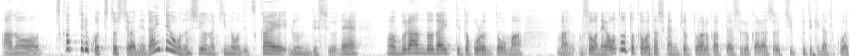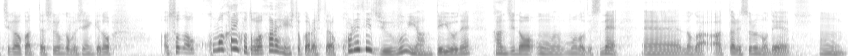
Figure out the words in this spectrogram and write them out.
あの、使ってるこっちとしてはね、大体同じような機能で使えるんですよね。まあ、ブランド代ってところと、まあ、まあ、そうね、音とかは確かにちょっと悪かったりするから、そういうチップ的なとこは違うかったりするんかもしれんけど、その細かいこと分からへん人からしたら、これで十分やんっていうね、感じの、うん、ものですね、えー、のがあったりするので、うん。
